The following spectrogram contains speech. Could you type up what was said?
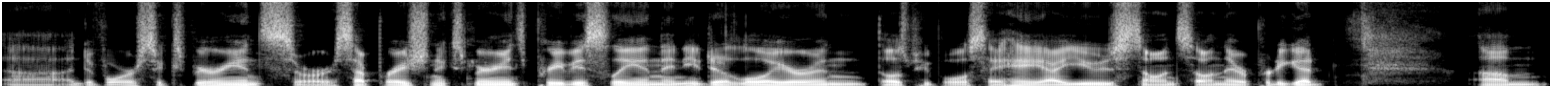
uh, a divorce experience or a separation experience previously, and they needed a lawyer. And those people will say, "Hey, I use so and so, and they're pretty good." Um,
